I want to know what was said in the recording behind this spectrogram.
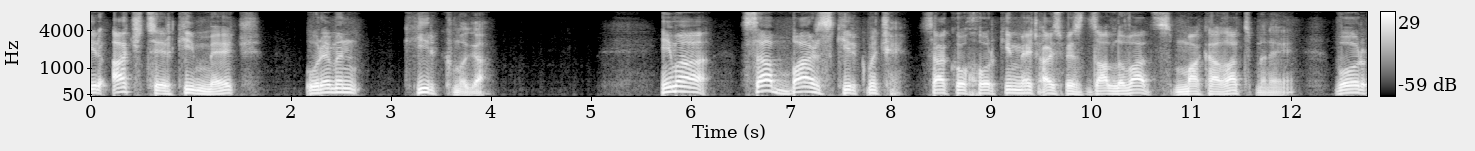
իր աչ ցերքի մեջ ուրեմն քիրք մգա։ Հիմա սա բարձ քիրքը չէ։ Սա քո խորքի մեջ այսպես ծալված մակաղատ մնե, որ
